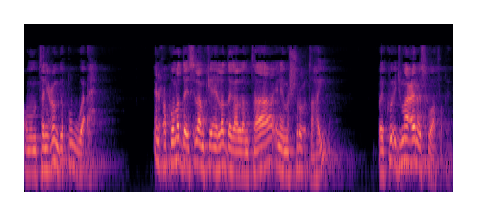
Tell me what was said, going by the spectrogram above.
oo mumtanicuun biquwa ah in xukuumadda islaamka inay la dagaalantaa inay mashruuc tahay bay ku ijmaaceen oo isku waafaqeen.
